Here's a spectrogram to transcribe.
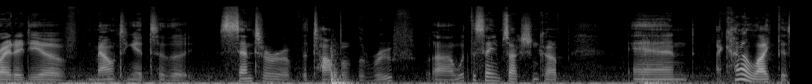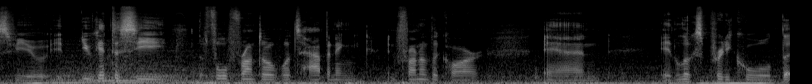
Bright idea of mounting it to the center of the top of the roof uh, with the same suction cup and I kind of like this view. It, you get to see the full frontal of what's happening in front of the car and it looks pretty cool. The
